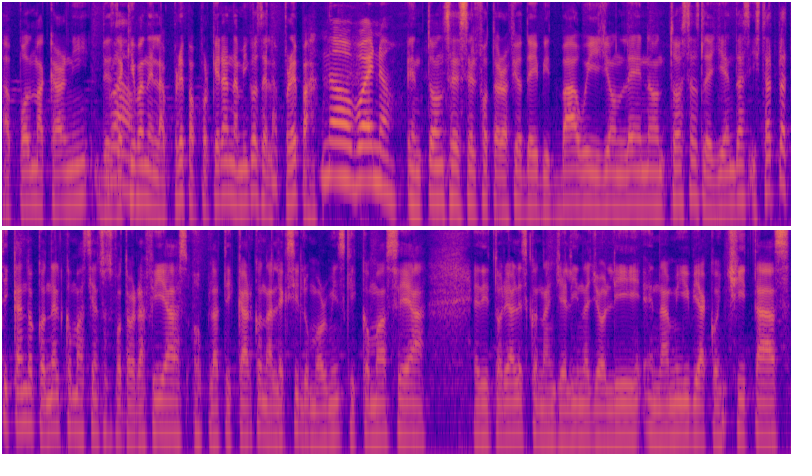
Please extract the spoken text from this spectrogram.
a Paul McCartney desde Wow. que iban en la prepa, porque eran amigos de la prepa. No, bueno. Entonces él fotografió David Bowie, John Lennon, todas estas leyendas y estar platicando con él cómo hacían sus fotografías o platicar con Alexi Lumorminsky cómo hacía editoriales con Angelina Jolie en Namibia, con Chitas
